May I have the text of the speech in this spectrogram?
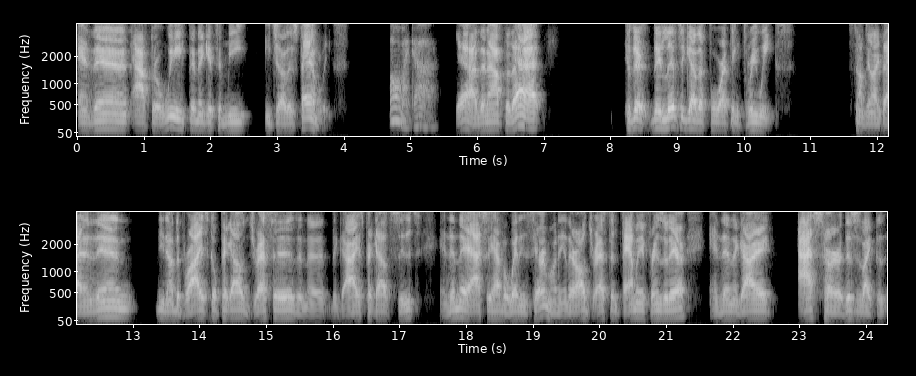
And then after a week, then they get to meet each other's families. Oh my God. Yeah. Then after that, because they they live together for I think three weeks, something like that. And then you know, the brides go pick out dresses and the, the guys pick out suits. And then they actually have a wedding ceremony and they're all dressed and family and friends are there. And then the guy asks her, this is like the,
